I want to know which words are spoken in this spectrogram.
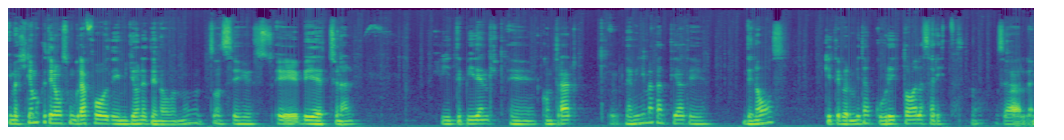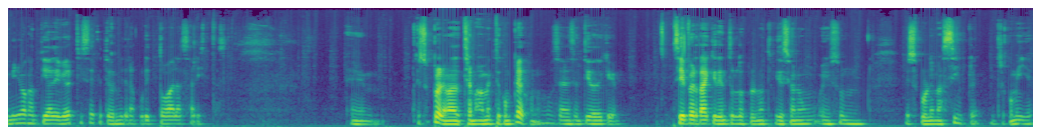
imaginemos que tenemos un grafo de millones de nodos, ¿no? Entonces, eh, bidireccional. Y te piden eh, encontrar la mínima cantidad de, nodos que te permitan cubrir todas las aristas. ¿no? O sea, la mínima cantidad de vértices que te permitan cubrir todas las aristas. Em, es un problema extremadamente complejo, ¿no? O sea, en el sentido de que sí es verdad que dentro de los problemas de optimización es un, es un problema simple, entre comillas,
